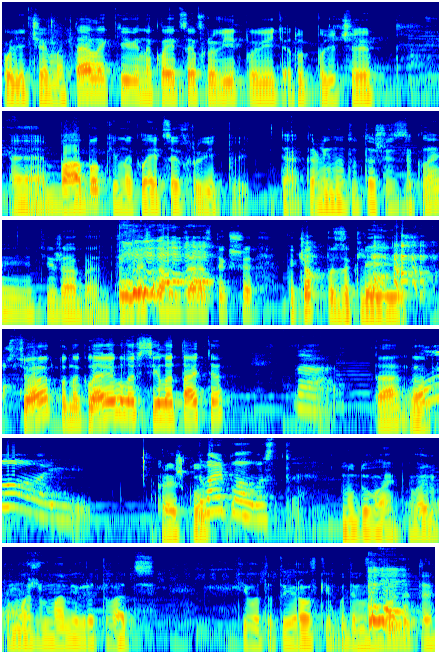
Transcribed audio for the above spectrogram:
Полічи метеликів і наклей цифру відповідь, а тут полічи е, бабок і наклей цифру відповідь. Так, Кароліна тут теж щось заклеює ті жаби. Ти десь там зараз тих ще качок позаклеюєш. Все, понаклеювала всі летаття? Так. Так, добре. Ой. Кришку. Давай повести. Ну давай, давай допоможемо мамі врятуватися. Ті от татуїровки будемо виводити.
